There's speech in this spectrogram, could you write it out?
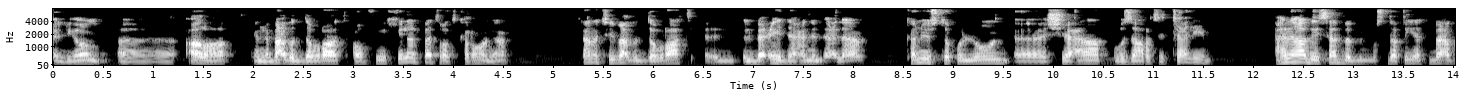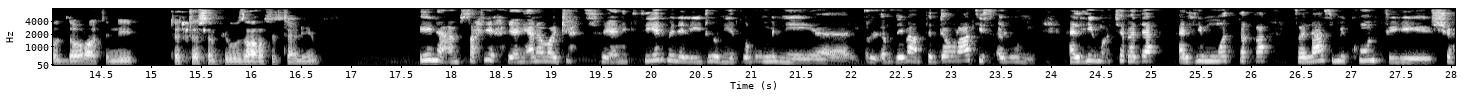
اليوم آه، أرى أن بعض الدورات أو في خلال فترة كورونا كانت في بعض الدورات البعيدة عن الإعلام كانوا يستغلون آه، شعار وزارة التعليم. هل هذا يسبب من مصداقية بعض الدورات اللي تتسم في وزارة التعليم؟ إي نعم صحيح يعني أنا واجهت يعني كثير من اللي يجون يطلبون مني آه، الانضمام في الدورات يسألوني هل هي معتمدة؟ هل هي موثقة؟ فلازم يكون في شه...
